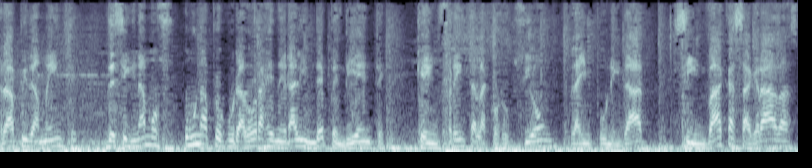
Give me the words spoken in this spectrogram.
Rápidamente designamos una Procuradora General independiente que enfrenta la corrupción, la impunidad, sin vacas sagradas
